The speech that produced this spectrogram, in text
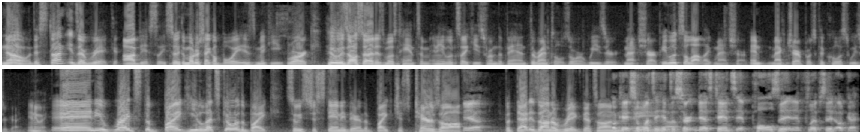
No, the stunt is a rig, obviously. So the motorcycle boy is Mickey Rourke, who is also at his most handsome, and he looks like he's from the band The Rentals or Weezer. Matt Sharp. He looks a lot like Matt Sharp, and Matt Sharp was the coolest Weezer guy. Anyway, and he rides the bike. He lets go of the bike, so he's just standing there, and the bike just tears off. Yeah. But that is on a rig. That's on. Okay, so a, once it hits uh, a certain distance, it pulls it and it flips it. Okay.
